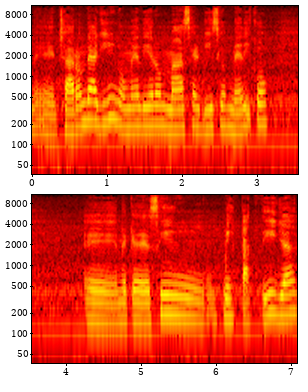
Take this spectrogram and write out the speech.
Me echaron de allí, no me dieron más servicios médicos. Eh, me quedé sin mis pastillas.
